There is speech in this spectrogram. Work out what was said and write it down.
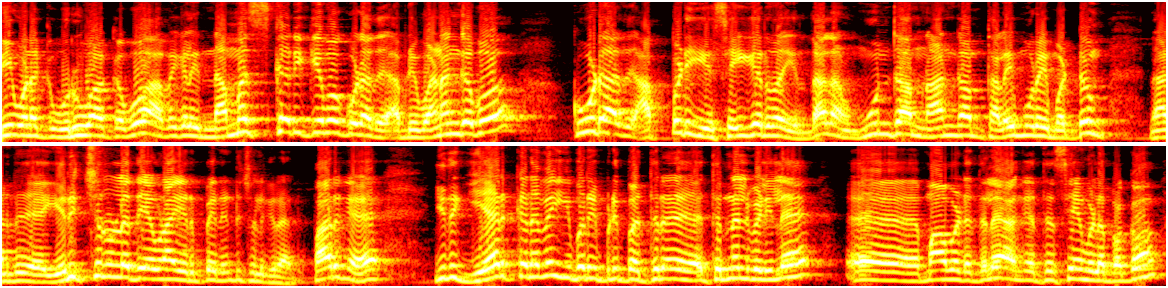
நீ உனக்கு உருவாக்கவோ அவைகளை நமஸ்கரிக்கவோ கூடாது. அப்படி வணங்கவோ கூடாது. அப்படி செய்கிறதா இருந்தால் மூன்றாம் நான்காம் தலைமுறை மட்டும் நான் எரிச்சலுள்ள தேவனாக இருப்பேன் என்று சொல்கிறார். பாருங்க இது ஏற்கனவே இவர் இப்படி இப்போ திரு திருநெல்வேலியில் மாவட்டத்தில் அங்கே திசையவிளை பக்கம்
